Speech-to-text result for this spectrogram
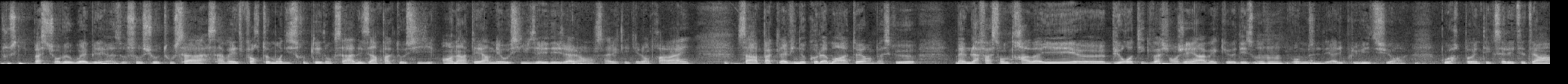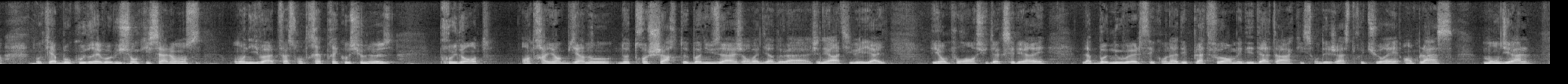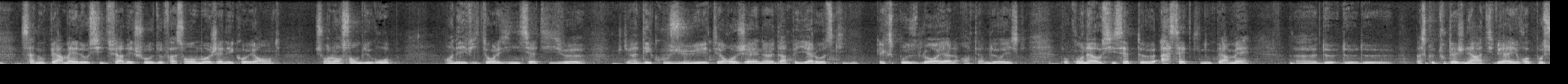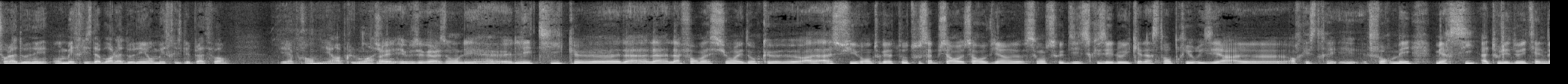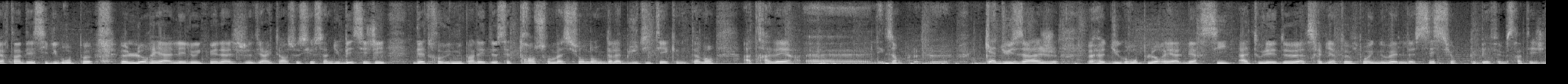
tout ce qui passe sur le web et les réseaux sociaux, tout ça, ça va être fortement disrupté. Donc ça a des impacts aussi en interne, mais aussi vis-à-vis des agences avec lesquelles on travaille. Ça impacte la vie de nos collaborateurs parce que même la façon de travailler euh, bureautique va changer hein, avec des outils mm -hmm. qui vont nous aider à aller plus vite sur PowerPoint, Excel, etc. Donc il y a beaucoup de révolutions qui s'annoncent. On y va de façon très précautionneuse, prudente, en travaillant bien notre charte bon usage, on va dire, de la générative AI, et on pourra ensuite accélérer. La bonne nouvelle, c'est qu'on a des plateformes et des datas qui sont déjà structurées, en place, mondiales. Ça nous permet aussi de faire des choses de façon homogène et cohérente sur l'ensemble du groupe, en évitant les initiatives, je dirais, décousues et hétérogènes d'un pays à l'autre, ce qui expose L'Oréal en termes de risque. Donc on a aussi cette asset qui nous permet de, de... Parce que toute la générative AI repose sur la donnée. On maîtrise d'abord la donnée, on maîtrise les plateformes et après on ira plus loin. Ouais, et vous avez raison, l'éthique, euh, la, la, la, formation et donc euh, à, suivre en tout cas tout, tout ça. Puis ça, ça revient selon ce que dit, disait Loïc à l'instant, prioriser, euh, orchestrer et former. Merci à tous les deux, Étienne Bertin, DSI du groupe L'Oréal et Loïc Ménage, directeur associé au sein du BCG, d'être venu parler de cette transformation donc dans la beauty tech, notamment à travers l'exemple, le cas d'usage du groupe L'Oréal. Merci à tous les deux, à très bientôt pour une nouvelle session de BFM Stratégie.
